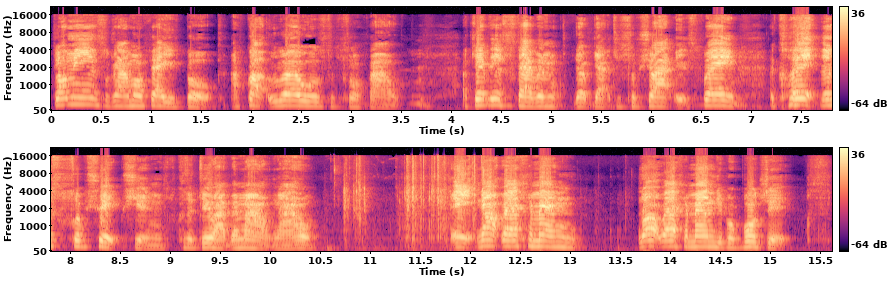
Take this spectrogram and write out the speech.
Go on Instagram or Facebook. I've got loads of stuff out. I give this a 7. Don't forget to subscribe. It's free. I click the subscriptions because I do have them out now. It's not recommend, not recommendable budgets.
